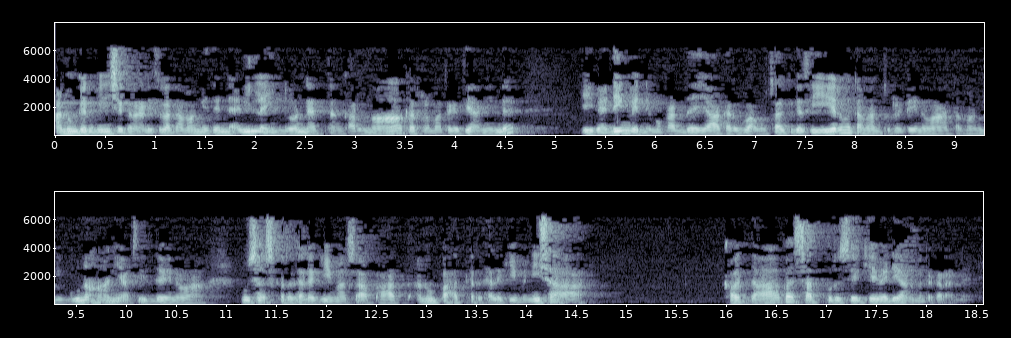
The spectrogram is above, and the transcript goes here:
අනුන්ගෙන විනිශ්චය කරන්න ඉස්සලා තමන් එතෙන් ඇවිල්ලා ඉන්න ඕනේ නැත්නම් කරුණා කරලා මතක තියාගන්න ඒ වැඩින් වෙන්නේ මොකද්ද? යා කරපු අකුසල් ටික සියරම තමන් තුළට එනවා. තමන්ගේ ಗುಣහානියක් සිද්ධ වෙනවා. උසස් කර සැලකීම සහ පහත් අනුපහත් කර සැලකීම නිසා කවදාකවත් සත්පුරුෂයෙක්ගේ වැඩි අනුමත කරන්නේ නැහැ.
